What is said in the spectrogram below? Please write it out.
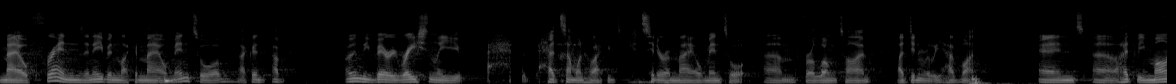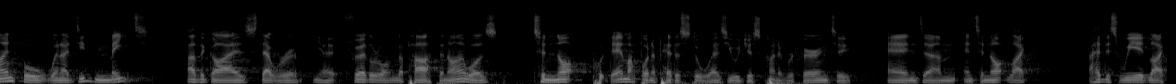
male friends and even like a male mentor. I've only very recently had someone who I could consider a male mentor um, for a long time. I didn't really have one, and uh, I had to be mindful when I did meet other guys that were you know further along the path than I was to not put them up on a pedestal as you were just kind of referring to, and um, and to not like I had this weird like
